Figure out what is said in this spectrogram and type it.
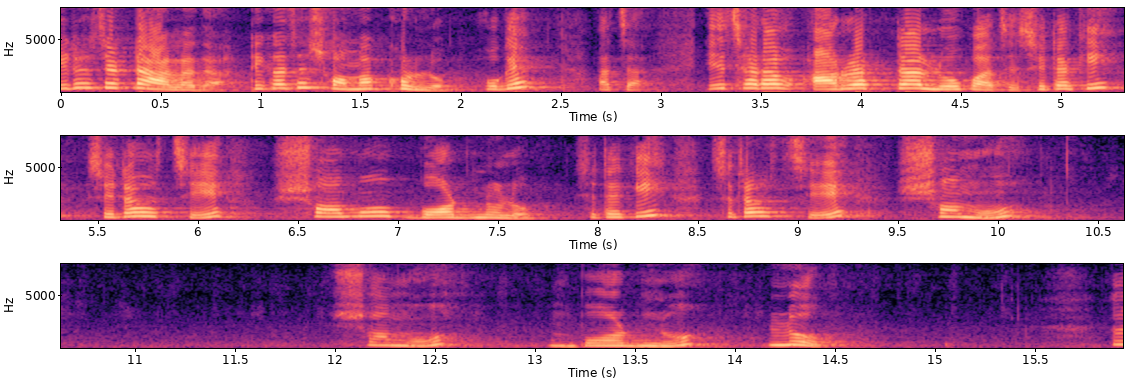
এটা হচ্ছে একটা আলাদা, ঠিক আছে? সমাক্ষর লোপ, ওকে? আচ্ছা এছাড়াও আরও একটা লোপ আছে, সেটা কি? সেটা হচ্ছে সমবর্ণ লোপ সেটা কি? সেটা হচ্ছে সম সমবর্ণ লোপ তো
